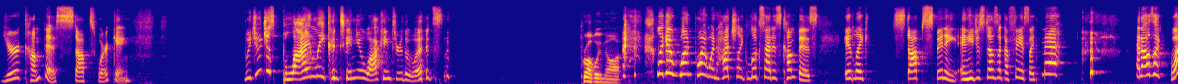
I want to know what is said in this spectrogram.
your compass stops working. Would you just blindly continue walking through the woods? Probably not. like at one point when Hutch like looks at his compass, it like stops spinning and he just does like a face like meh. And I was like, what?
